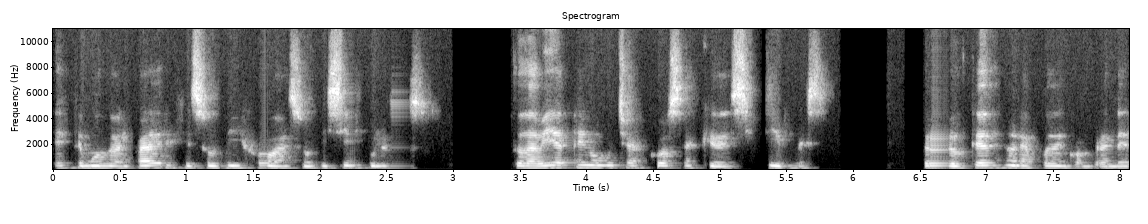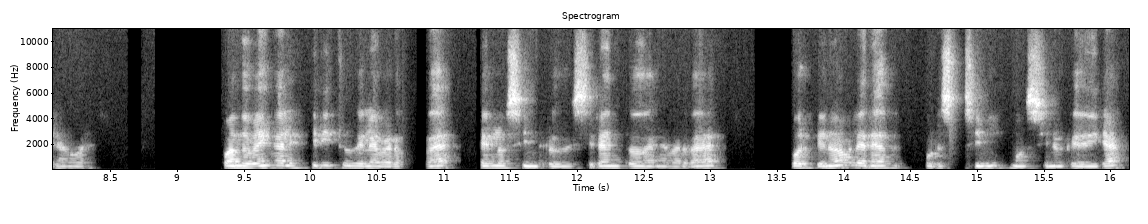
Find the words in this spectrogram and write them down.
este mundo al Padre, Jesús dijo a sus discípulos, todavía tengo muchas cosas que decirles, pero ustedes no las pueden comprender ahora. Cuando venga el Espíritu de la verdad, Él los introducirá en toda la verdad, porque no hablará por sí mismo, sino que dirá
